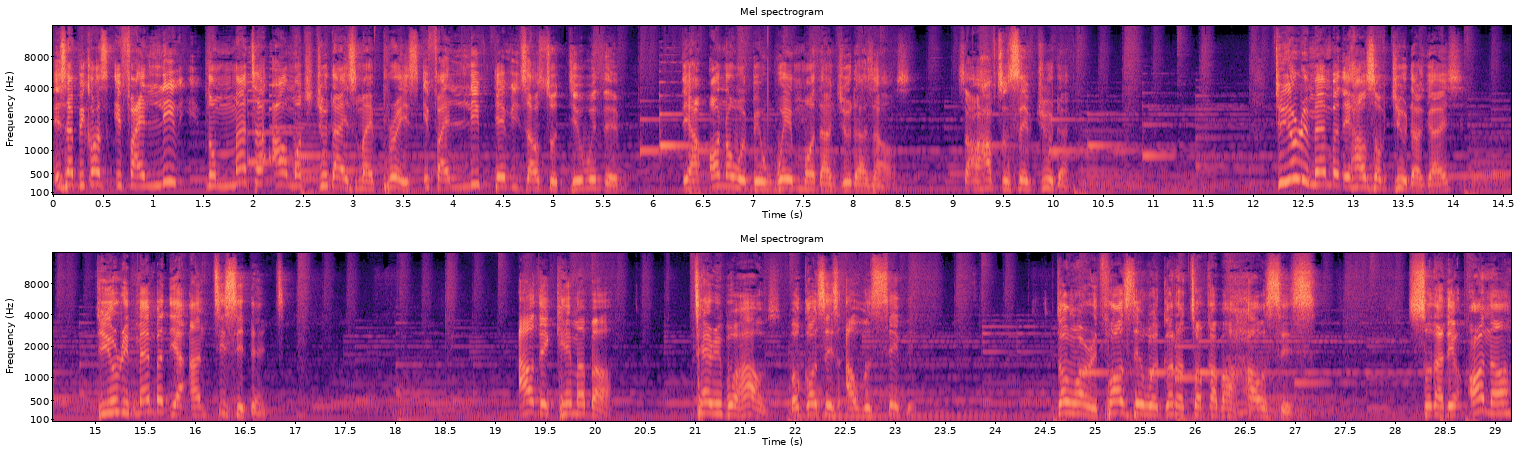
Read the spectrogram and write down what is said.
He said, Because if I leave, no matter how much Judah is my praise, if I leave David's house to deal with him, their honor will be way more than Judah's house. So I'll have to save Judah. Do you remember the house of Judah, guys? Do you remember their antecedent? How they came about? Terrible house. But God says, I will save it. Don't worry, Thursday we're going to talk about houses. So that the honor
